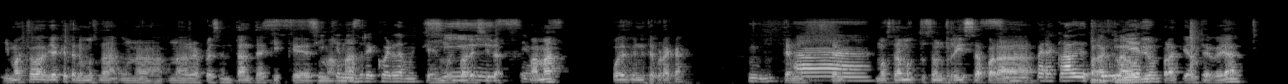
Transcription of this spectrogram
y más todavía que tenemos una, una, una representante aquí que es sí, mamá que nos recuerda que es muchísimo. muy parecida mamá puedes venirte por acá Mm. te, Ah, te mostramos tu sonrisa sí, para, para Claudio. para Claudio para que él te vea es-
